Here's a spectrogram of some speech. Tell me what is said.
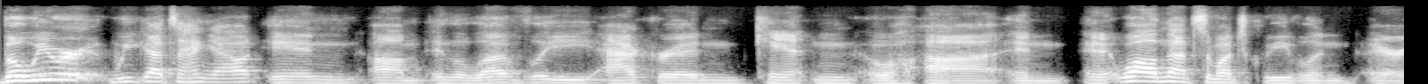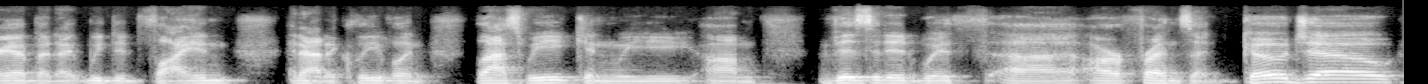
but we were we got to hang out in um in the lovely Akron, Canton, uh, and, and well, not so much Cleveland area, but I, we did fly in and out of Cleveland last week, and we um visited with uh, our friends at Gojo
